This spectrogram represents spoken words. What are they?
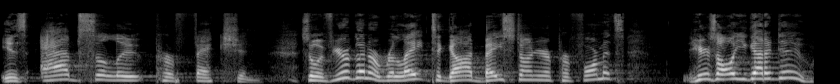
is absolute perfection. So if you're going to relate to God based on your performance, here's all you got to do.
